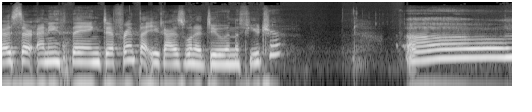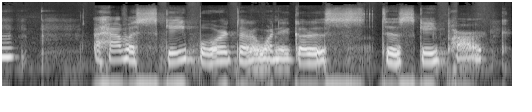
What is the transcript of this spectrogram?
Is there anything different that you guys want to do in the future? um, I have a skateboard that I want to go to, to the skate park.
